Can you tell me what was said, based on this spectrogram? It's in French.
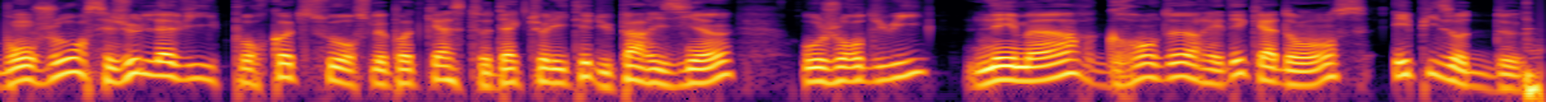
Bonjour, c'est Jules Lavie pour Code Source, le podcast d'actualité du Parisien. Aujourd'hui, Neymar, grandeur et décadence, épisode 2.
